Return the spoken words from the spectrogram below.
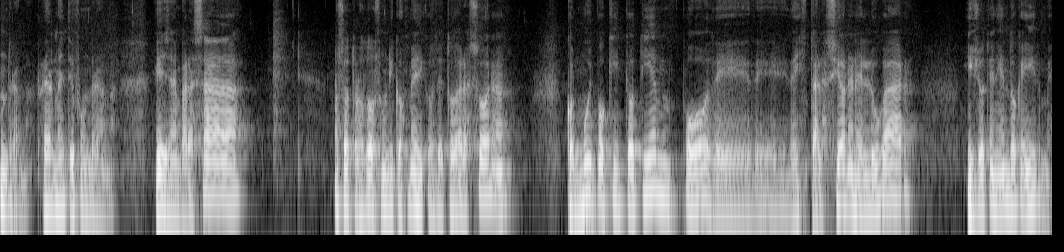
un drama, realmente fue un drama. Ella embarazada, nosotros dos únicos médicos de toda la zona, con muy poquito tiempo de, instalación en el lugar y yo teniendo que irme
